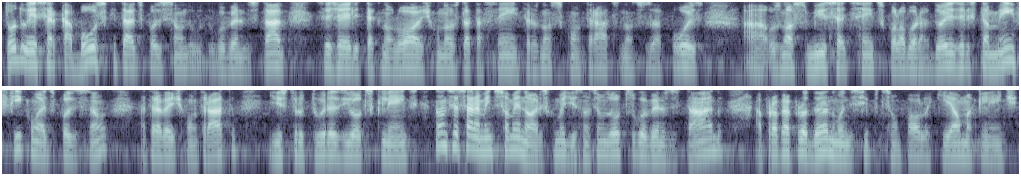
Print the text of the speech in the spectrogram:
todo esse arcabouço que está à disposição do, do, governo do estado, seja ele tecnológico, nosso data center, os nossos contratos, nossos apoios, ah, os nossos 1.700 colaboradores, eles também ficam à disposição, através de contrato, de estruturas e outros clientes, não necessariamente só menores, como eu disse, nós temos outros governos do estado, a própria Prodan, no município de São Paulo, que é uma cliente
